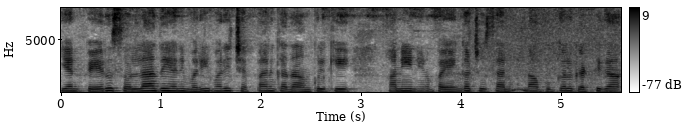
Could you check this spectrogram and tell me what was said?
ఎన్ పేరు సొల్లాదే అని మరీ మరీ చెప్పాను కదా అంకుల్కి అని నేను భయంగా చూశాను. నా బుగ్గలు గట్టిగా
